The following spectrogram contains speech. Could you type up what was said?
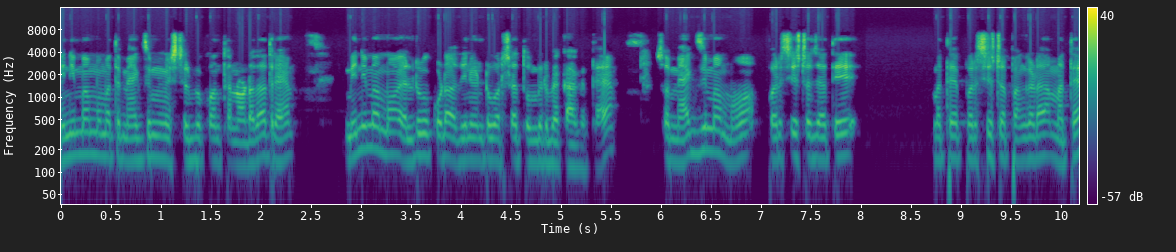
ಮಿನಿಮಮ್ ಮತ್ತೆ ಮ್ಯಾಕ್ಸಿಮಮ್ ಎಷ್ಟಿರ್ಬೇಕು ಅಂತ ನೋಡೋದಾದ್ರೆ ಮಿನಿಮಮ್ ಎಲ್ರಿಗೂ ಕೂಡ ಹದಿನೆಂಟು ವರ್ಷ ತುಂಬಿರ್ಬೇಕಾಗುತ್ತೆ. ಸೊ ಮ್ಯಾಕ್ಸಿಮಮ್ ಪರಿಶಿಷ್ಟ ಜಾತಿ ಮತ್ತೆ ಪರಿಶಿಷ್ಟ ಪಂಗಡ ಮತ್ತೆ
